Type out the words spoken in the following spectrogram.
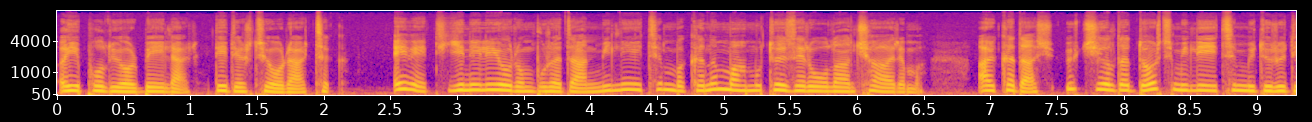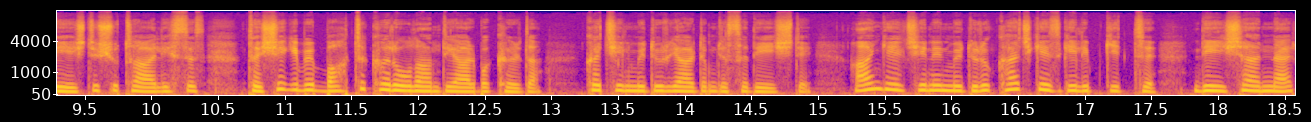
ayıp oluyor beyler dedirtiyor artık. Evet yeniliyorum buradan Milli Eğitim Bakanı Mahmut Özer'e olan çağrımı. Arkadaş 3 yılda 4 Milli Eğitim Müdürü değişti şu talihsiz. Taşı gibi bahtı kara olan Diyarbakır'da. Kaç il müdür yardımcısı değişti. Hangi ilçenin müdürü kaç kez gelip gitti. Değişenler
